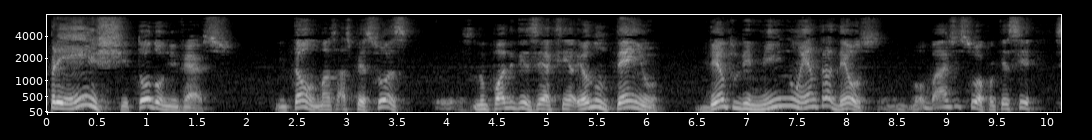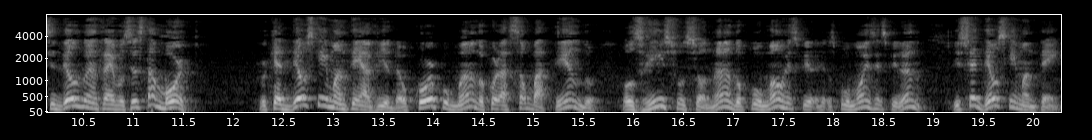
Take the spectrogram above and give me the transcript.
preenche todo o universo. Então, as pessoas não podem dizer assim, eu não tenho, dentro de mim não entra Deus. Bobagem sua, porque se, se Deus não entrar em você, está morto. Porque é Deus quem mantém a vida. O corpo humano, o coração batendo, os rins funcionando, o pulmão os pulmões respirando, isso é Deus quem mantém.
